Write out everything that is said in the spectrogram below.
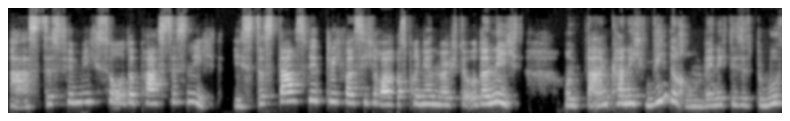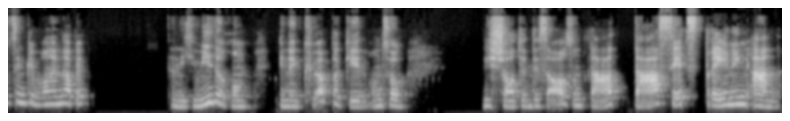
passt es für mich so oder passt es nicht? Ist das das wirklich, was ich rausbringen möchte oder nicht? Und dann kann ich wiederum, wenn ich dieses Bewusstsein gewonnen habe, kann ich wiederum in den Körper gehen und sagen, wie schaut denn das aus? Und da, da setzt Training an.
